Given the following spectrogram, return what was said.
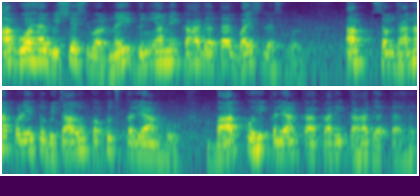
अब वो है विशेष वर्ल्ड। नई दुनिया में कहा जाता है वाइसलेस वर्ल्ड। अब समझाना पड़े तो विचारों का कुछ कल्याण हो। बाप को ही कल्याण का आकारी कहा जाता है।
